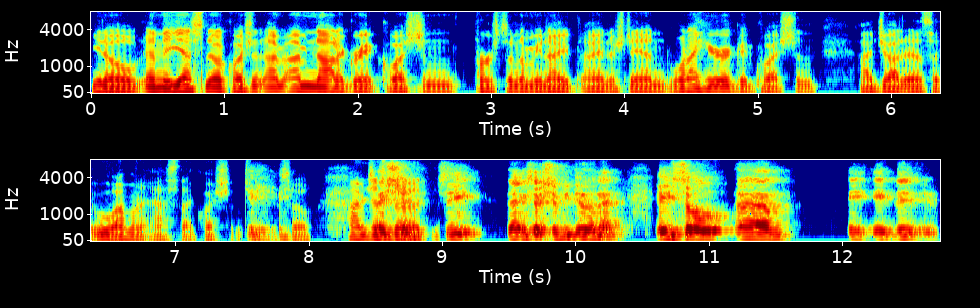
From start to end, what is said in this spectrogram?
you know, and the yes no question. I'm I'm not a great question person. I mean, I I understand when I hear a good question, I jot it down. and say, "Ooh, I'm going to ask that question too." So I'm just should, uh, see. Thanks. I should be doing that. Hey, so um, it, it, it,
